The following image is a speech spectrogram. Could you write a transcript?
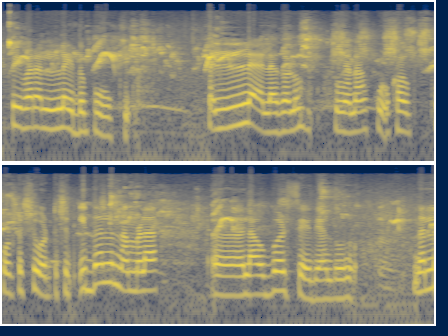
അപ്പോൾ ഇവരെല്ലാം ഇത് പൂക്കി. എല്ലാ ഇലകളും ഇങ്ങനെ പൊട്ടിച്ച് പൊട്ടിച്ച് ഇതെല്ലാം നമ്മളെ ലവ് ബേർഡ്സ് ചെയ്താൻ തോന്നുന്നു. നല്ല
